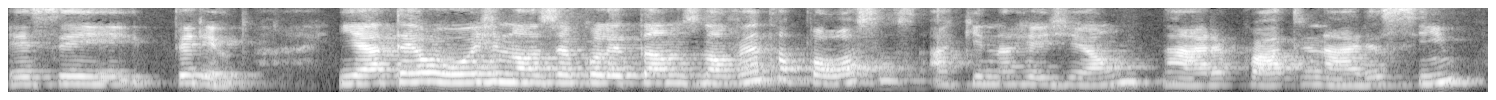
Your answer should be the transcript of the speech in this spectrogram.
esse período. E até hoje nós já coletamos 90 poços aqui na região, na área 4 e na área 5,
